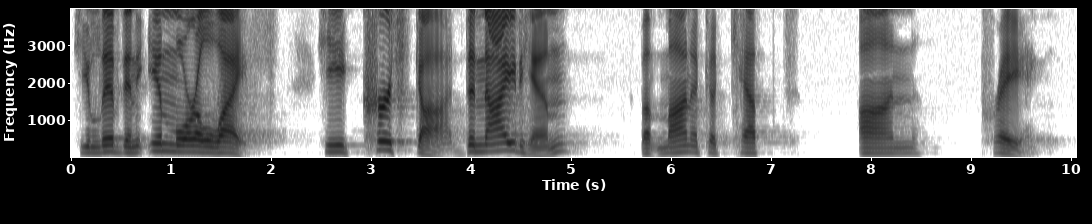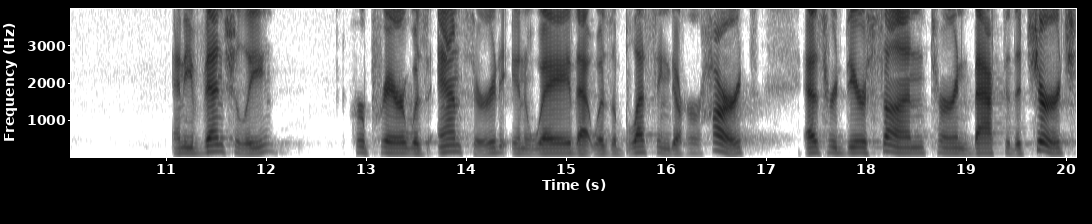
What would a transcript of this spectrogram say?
He lived an immoral life. He cursed God, denied him, but Monica kept on praying. And eventually, her prayer was answered in a way that was a blessing to her heart as her dear son turned back to the church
